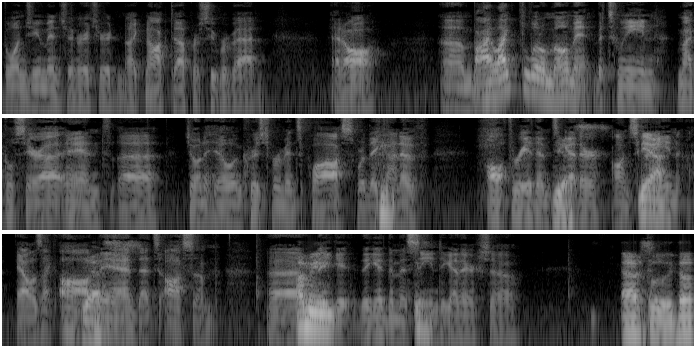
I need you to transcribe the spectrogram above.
the ones you mentioned, Richard, like Knocked Up or Super Bad, at all. Um, but I liked the little moment between Michael Cera and uh, Jonah Hill and Christopher Mintz-Plasse, where they kind of all three of them Yes. together on screen. I was like, oh Yes. man, that's awesome. Uh, I mean- they gave, they gave them a scene together, so Absolutely, those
